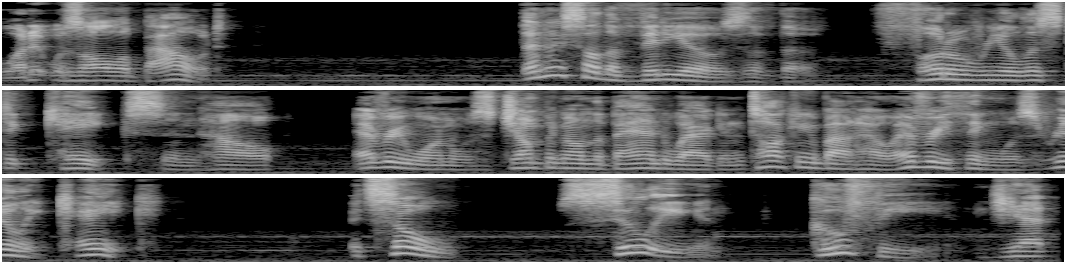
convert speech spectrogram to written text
what it was all about. Then I saw the videos of the photorealistic cakes and how everyone was jumping on the bandwagon talking about how everything was really cake. It's so silly and goofy, and yet,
